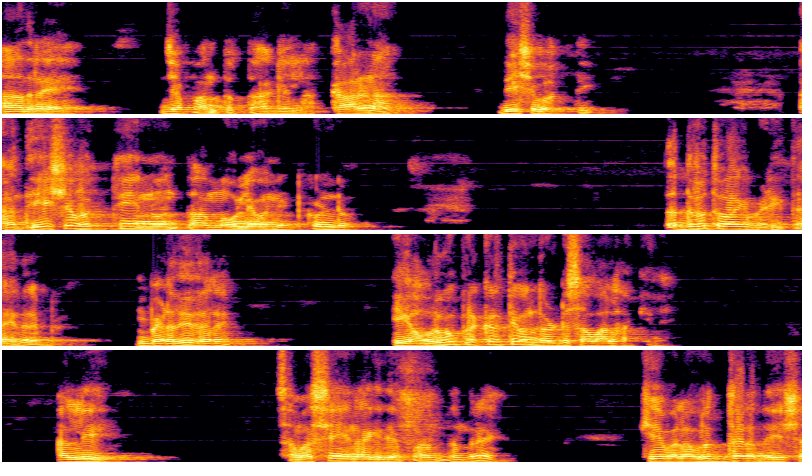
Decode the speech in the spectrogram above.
ಆದರೆ ಜಪಾನ್ ತುತ್ತಾಗಲಿಲ್ಲ. ಕಾರಣ ದೇಶಭಕ್ತಿ. ಆ ದೇಶಭಕ್ತಿ ಎನ್ನುವಂತಹ ಮೌಲ್ಯವನ್ನು ಇಟ್ಕೊಂಡು ಅದ್ಭುತವಾಗಿ ಬೆಳೀತಾ ಇದ್ರೆ ಬೆಳೆದಿದ್ದಾರೆ. ಈಗ ಅವ್ರಿಗೂ ಪ್ರಕೃತಿ ಒಂದು ದೊಡ್ಡ ಸವಾಲು ಹಾಕಿದೆ. ಅಲ್ಲಿ ಸಮಸ್ಯೆ ಏನಾಗಿದೆಯಪ್ಪ ಅಂತಂದ್ರೆ ಕೇವಲ ವೃದ್ಧರ ದೇಶ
